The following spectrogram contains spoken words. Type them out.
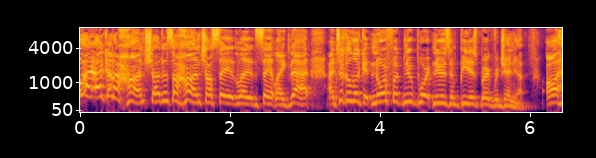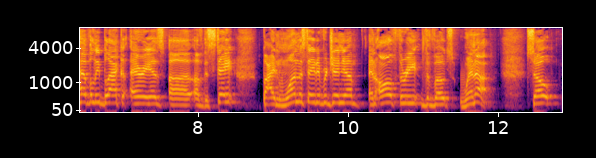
Well, I, got a hunch. I Just a hunch. I'll say it, say it like that. I took a look at Norfolk, Newport News, and Petersburg, Virginia. All heavily black areas uh, of the state. Biden won the state of Virginia, and all three the votes went up. So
